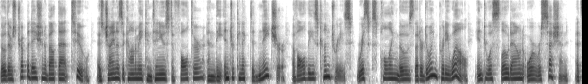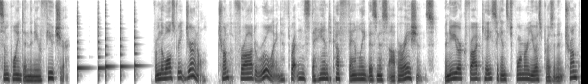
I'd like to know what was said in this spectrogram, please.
though there's trepidation about that too, as China's economy continues to falter and the interconnected nature of all these countries risks pulling those that are doing pretty well into a slowdown or recession at some point in the near future. From the Wall Street Journal, Trump fraud ruling threatens to handcuff family business operations. A New York fraud case against former U.S. President Trump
